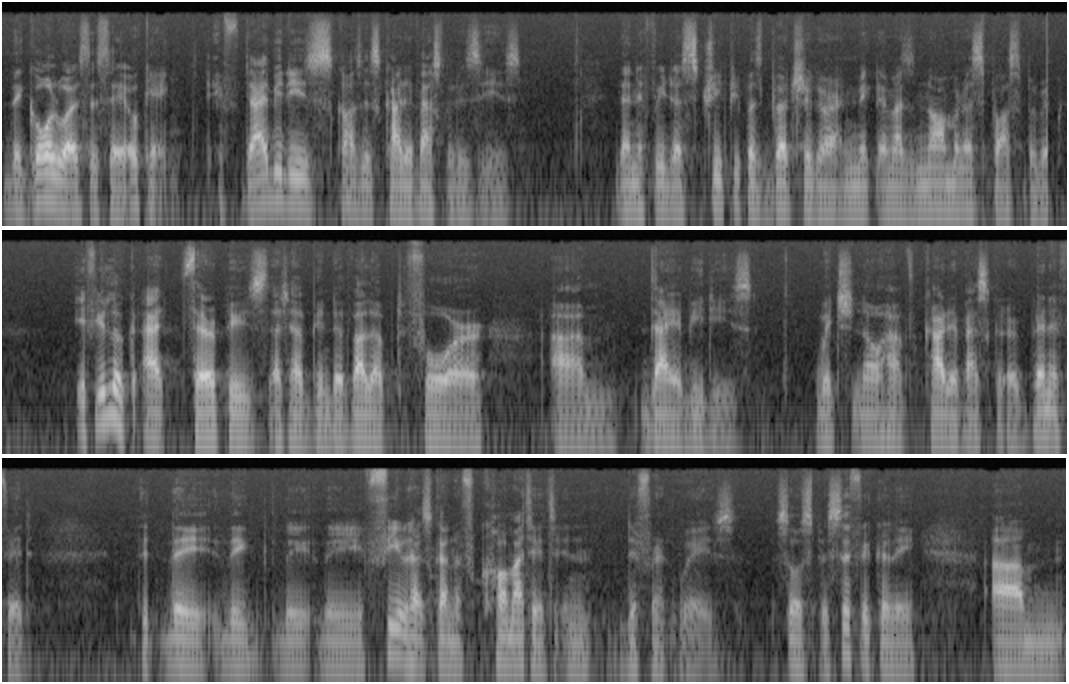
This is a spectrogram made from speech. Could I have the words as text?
the goal was to say, okay, if diabetes causes cardiovascular disease, then if we just treat people's blood sugar and make them as normal as possible. If you look at therapies that have been developed for um, diabetes, which now have cardiovascular benefit, the, the, the, the, field has kind of come at it in different ways. So specifically, um,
